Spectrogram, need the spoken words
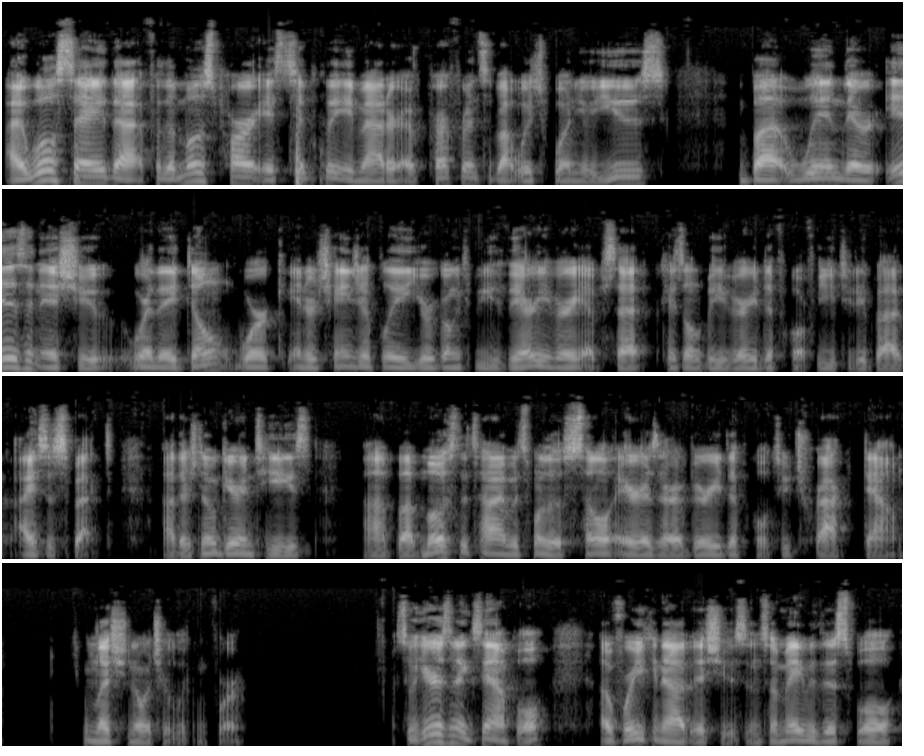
I will say that for the most part, it's typically a matter of preference about which one you use. But when there is an issue where they don't work interchangeably, you're going to be very, very upset because it'll be very difficult for you to debug, I suspect. Uh, there's no guarantees, uh, but most of the time it's one of those subtle errors that are very difficult to track down unless you know what you're looking for. So here's an example of where you can have issues. And so maybe this will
